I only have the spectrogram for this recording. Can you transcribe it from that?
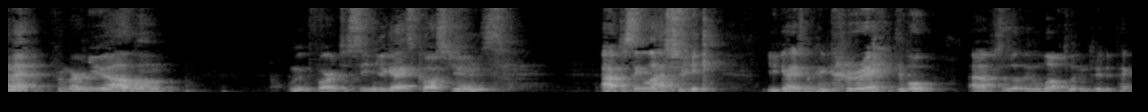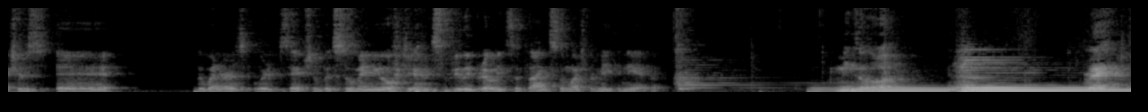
Limit from our new album. I'm looking forward to seeing you guys' costumes. I have to say, last week you guys were incredible. Absolutely loved looking through the pictures. Uh, the winners were exceptional, but so many of you. It was really brilliant. So thanks so much for making the effort. It means a lot. Right.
